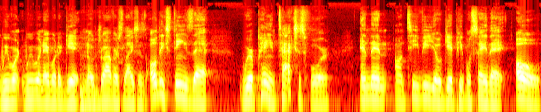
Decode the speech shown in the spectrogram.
we weren't we weren't able to get no driver's license. All these things that we're paying taxes for, and then on TV you'll get people say that oh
